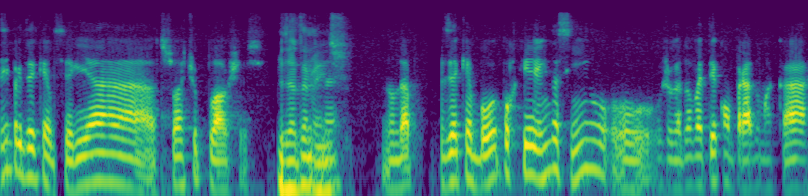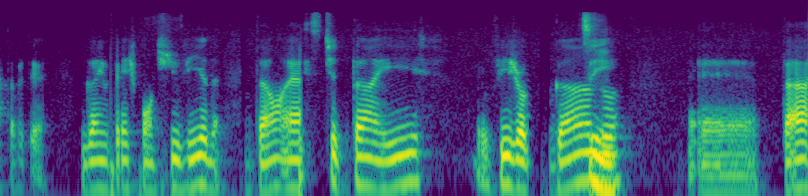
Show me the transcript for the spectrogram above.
nem para dizer que é, seria sorte o Plauchas. Exatamente. Né? Não dá para dizer que é boa, porque ainda assim o, o, jogador vai ter comprado uma carta, vai ter ganho três pontos de vida. Então, é, esse Titã aí, eu vi jogando, Sim. É, tá,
